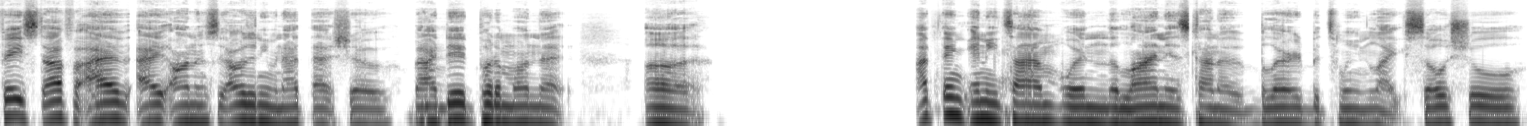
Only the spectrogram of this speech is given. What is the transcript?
Face stuff. I I honestly I wasn't even at that show, but I Mm. did put him on that. Uh, I think anytime when the line is kind of blurred between like social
